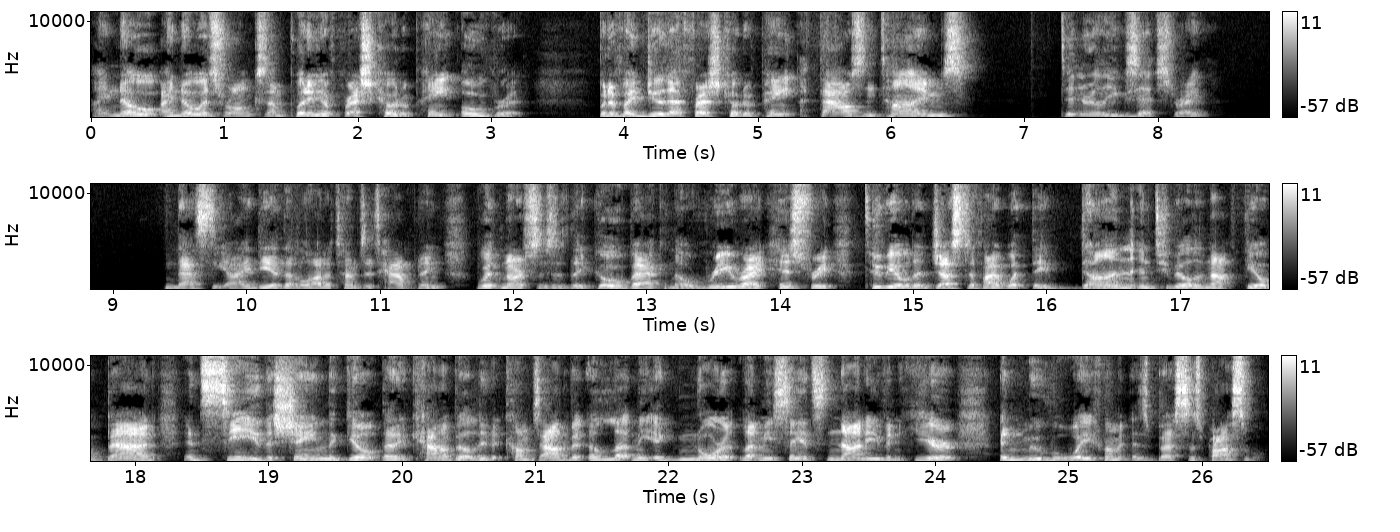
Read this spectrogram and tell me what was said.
I know I know it's wrong because I'm putting a fresh coat of paint over it. But if I do that fresh coat of paint a thousand times, it didn't really exist, right? And that's the idea that a lot of times is happening with narcissists. They go back and they'll rewrite history to be able to justify what they've done and to be able to not feel bad and see the shame, the guilt, the accountability that comes out of it. And let me ignore it. Let me say it's not even here and move away from it as best as possible.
